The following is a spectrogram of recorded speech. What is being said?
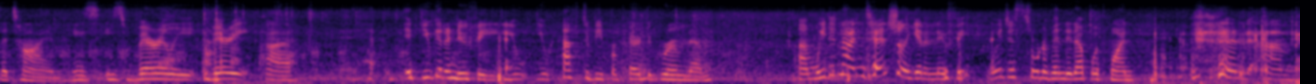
the time. He's he's very very. Uh, if you get a Newfie, you you have to be prepared to groom them. Um, we did not intentionally get a Newfie. We just sort of ended up with one, and um,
